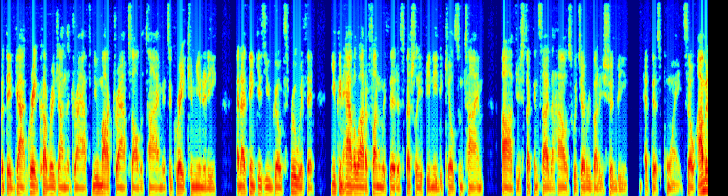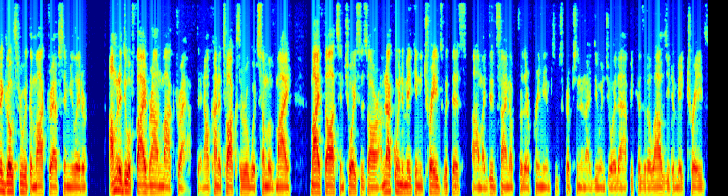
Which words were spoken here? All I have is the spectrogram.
but they've got great coverage on the draft, new mock drafts all the time. It's a great community. And I think as you go through with it, you can have a lot of fun with it, especially if you need to kill some time. Uh, if you're stuck inside the house, which everybody should be at this point. So I'm going to go through with the mock draft simulator. I'm going to do a five round mock draft and I'll kind of talk through what some of my my thoughts and choices are. I'm not going to make any trades with this. Um, I did sign up for their premium subscription and I do enjoy that because it allows you to make trades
